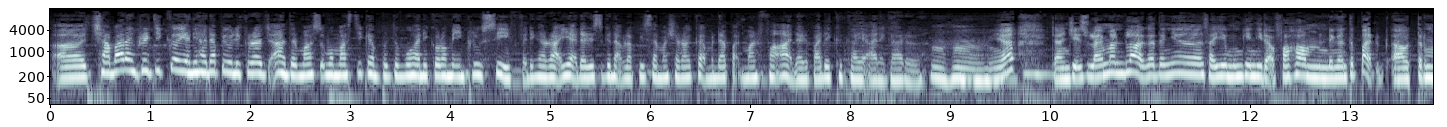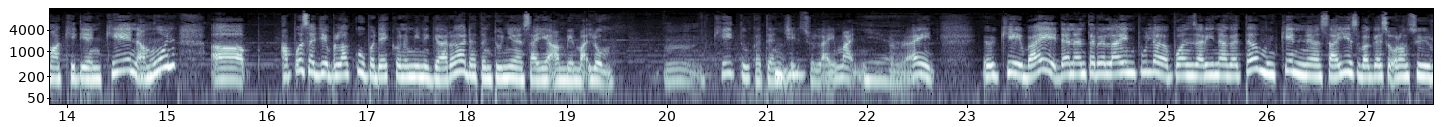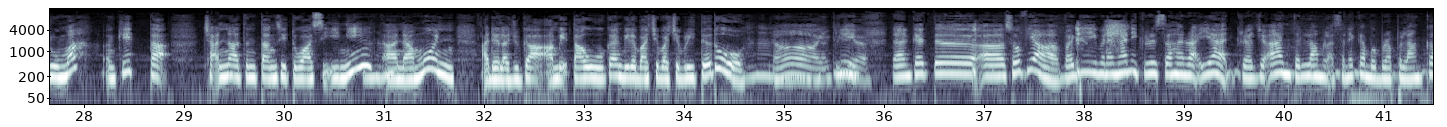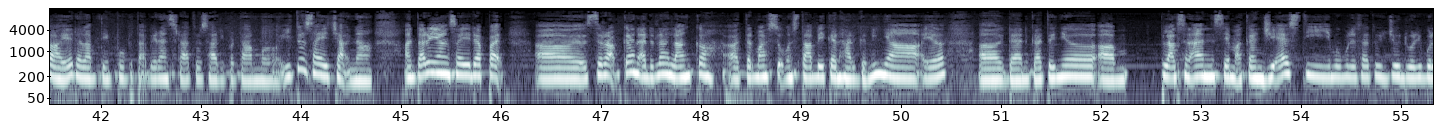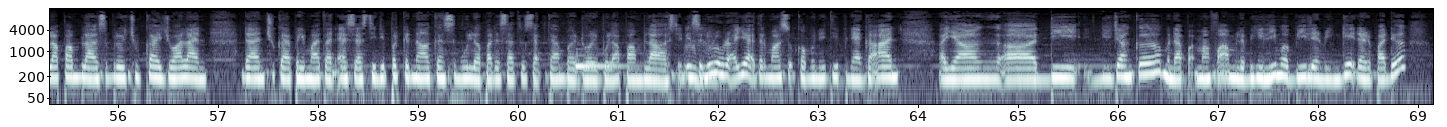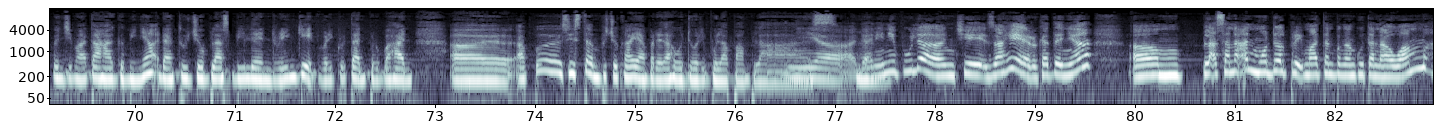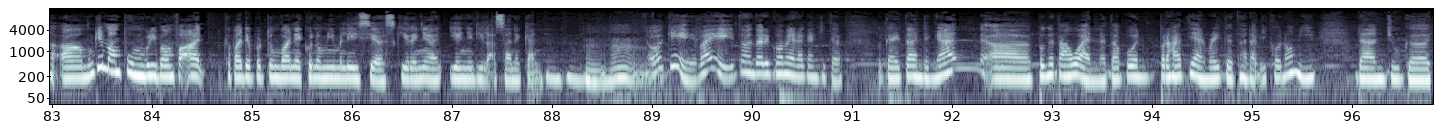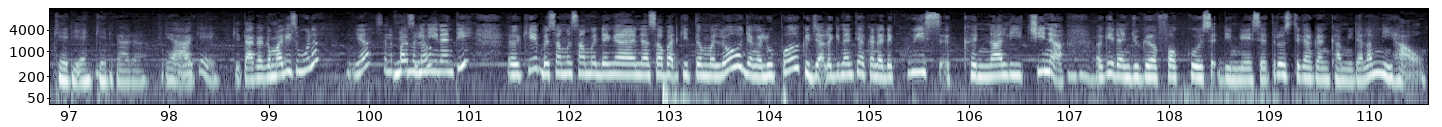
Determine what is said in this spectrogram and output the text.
Uh, cabaran kritikal yang dihadapi oleh kerajaan termasuk memastikan pertumbuhan ekonomi inklusif dengan rakyat dari segenap lapisan masyarakat mendapat manfaat daripada kekayaan negara. Mm-hmm, ya. Dan Cik Sulaiman pula katanya saya mungkin tidak faham dengan tepat uh, terma KDNK namun uh, apa saja berlaku pada ekonomi negara dah tentunya saya ambil maklum. Hmm, okay, tu kata Encik hmm. Sulaiman. Yeah. Alright. Okey, baik. Dan antara lain pula Puan Zarina kata mungkin uh, saya sebagai seorang suri rumah okey tak cakna tentang situasi ini mm-hmm. uh, namun adalah juga ambil tahu kan bila baca-baca berita tu. Mm-hmm. Ha itu dia. Dan kata uh, Sofia, bagi menangani keresahan rakyat, kerajaan telah melaksanakan beberapa langkah ya dalam tempoh pentadbiran 100 hari pertama. Itu saya cakna. Antara yang saya dapat uh, serapkan adalah langkah uh, termasuk menstabilkan harga minyak ya uh, dan katanya um, pelaksanaan semakan GST bermula 1 Jun 2018 sebelum cukai jualan dan cukai perkhidmatan SST diperkenalkan semula pada 1 September 2018. Jadi mhm. seluruh rakyat termasuk komuniti perniagaan uh, yang uh, di, dijangka mendapat manfaat melebihi 5 bilion ringgit daripada penjimatan harga minyak dan 17 bilion ringgit berikutan perubahan uh, apa sistem percukaian pada tahun 2018. Ya, dan hmm. ini pula Encik Zahir katanya um, pelaksanaan model perkhidmatan pengangkutan awam uh, mungkin mampu memberi manfaat kepada pertumbuhan ekonomi Malaysia sekiranya ianya dilaksanakan. Mm-hmm. Mm-hmm. Okey, baik. Itu antara komen rakan kita berkaitan dengan uh, pengetahuan ataupun perhatian mereka terhadap ekonomi dan juga KDNK negara. Ya, okey. Kita akan kembali semula ya selepas ya, ini nanti. Okey, bersama-sama dengan sahabat kita Melo. Jangan lupa kejap lagi nanti akan ada kuis kenali Cina. Mm-hmm. Okey dan juga fokus di Malaysia. Terus dengarkan kami dalam Ni Hao.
